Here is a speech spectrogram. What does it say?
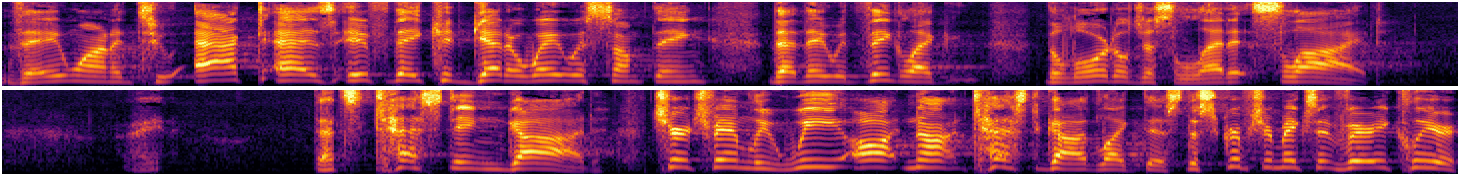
They wanted to act as if they could get away with something that they would think like the Lord will just let it slide. That's testing God. Church family, we ought not test God like this. The scripture makes it very clear.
